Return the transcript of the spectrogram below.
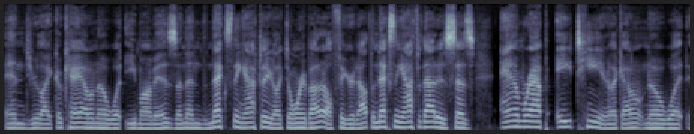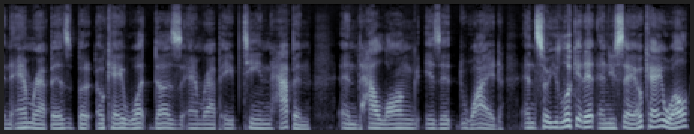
and you're like, okay, I don't know what EMOM is. And then the next thing after, you're like, don't worry about it, I'll figure it out. The next thing after that is says AMRAP 18. You're like, I don't know what an AMRAP is, but okay, what does AMRAP 18 happen? And how long is it wide? And so you look at it and you say, okay, well,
